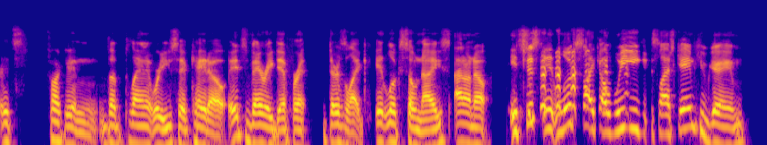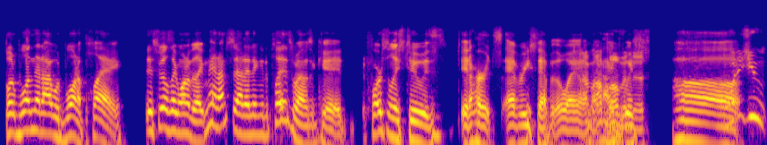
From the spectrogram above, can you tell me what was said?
it's fucking the planet where you save Kota. It's very different. There's like, it looks so nice. I don't know. It's just it looks like a Wii slash GameCube game, but one that I would want to play. This feels like I want to be like, man, I'm sad I didn't get to play this when I was a kid. Fortunately, Unleashed 2 is it hurts every step of the way. I'm, like, I'm loving wish- this. Oh, What did you?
